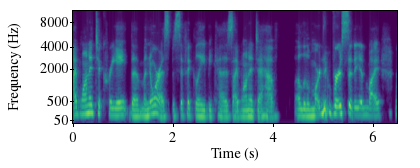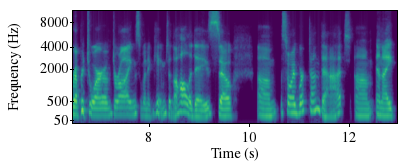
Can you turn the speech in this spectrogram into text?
i wanted to create the menorah specifically because i wanted to have a little more diversity in my repertoire of drawings when it came to the holidays. So um so i worked on that um and i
